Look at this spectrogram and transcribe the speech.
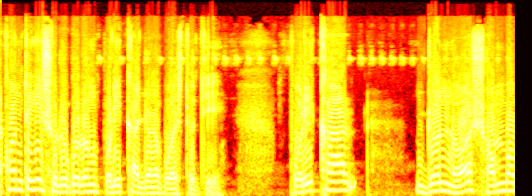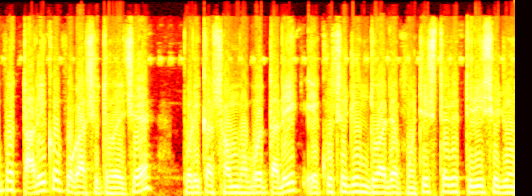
এখন থেকে শুরু করুন পরীক্ষার জন্য প্রস্তুতি। পরীক্ষার জন্য সম্ভাব্য তারিখও প্রকাশিত হয়েছে। পরীক্ষার সম্ভাব্য তারিখ একুশে জুন দু হাজার পঁচিশ থেকে তিরিশে জুন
